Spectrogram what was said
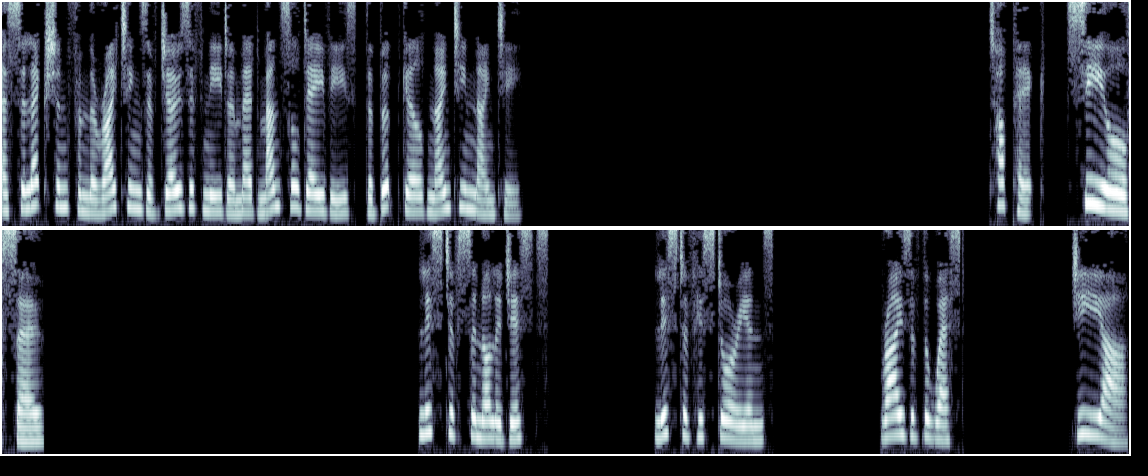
A selection from the writings of Joseph Needham ed Mansell Davies, The Book Guild 1990. See also List of sinologists List of historians Rise of the West G. E. R.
